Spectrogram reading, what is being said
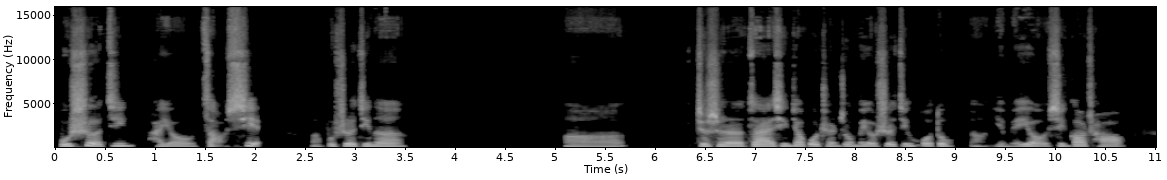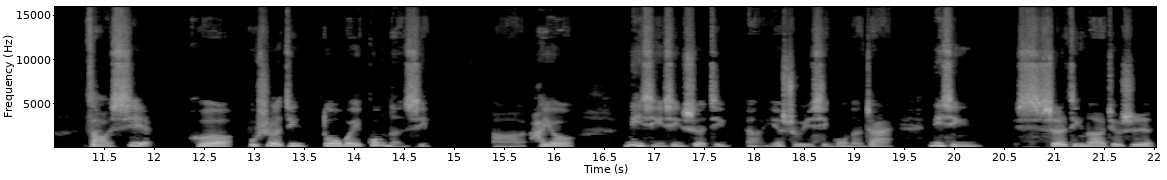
不射精，还有早泄啊。不射精呢，呃，就是在性交过程中没有射精活动啊，也没有性高潮。早泄和不射精多为功能性啊，还有逆行性射精啊，也属于性功能障碍。逆行射精呢，就是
